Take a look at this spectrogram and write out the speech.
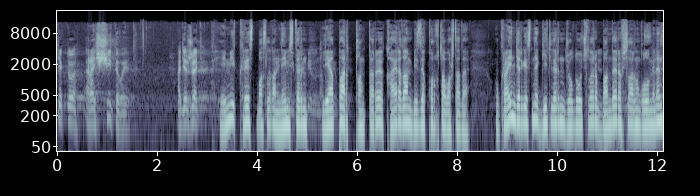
те кто рассчитывает одержать эми крест басылган немистердин леопард танктары кайрадан бизди коркута баштады. Украин жергесинде гитлердин жолдоочулары бандеровчулардын колу менен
